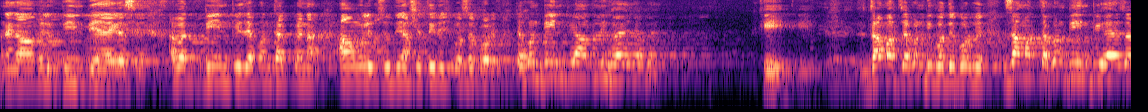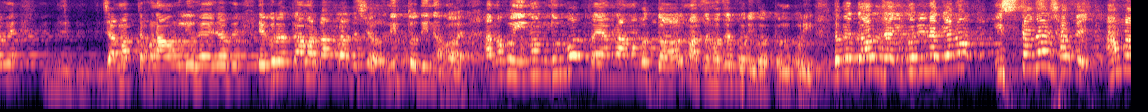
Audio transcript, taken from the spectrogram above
অনেক আওয়ামী লীগ বিএনপি হয়ে গেছে। আবার বিএনপি যখন থাকবে না, আওয়ামী লীগ যদি আসে তিরিশ বছর পরে, তখন বিএনপি আওয়ামী লীগ হয়ে যাবে। কি? জামাত যখন বিপদে পড়বে, জামাত তখন বিএনপি হয়ে যাবে, জামাত তখন আওয়ামী হয়ে যাবে। এগুলো তো আমার বাংলাদেশে নিত্য দিনে হয়। আমাকে ইমান দুর্বল, তাই আমরা আমাকে দল মাঝে মাঝে পরিবর্তন করি। তবে দল যাই করি না কেন, ইসলামের সাথে আমরা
